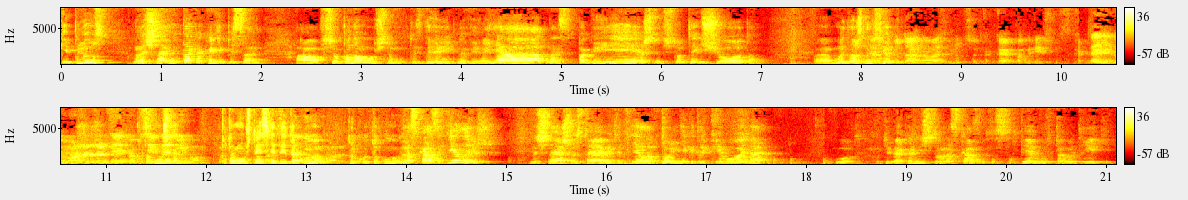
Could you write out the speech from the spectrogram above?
И плюс мы начинаем не так, как они писали, а все по-научному. То есть доверительную вероятность, погрешность, что-то еще там. Э, Мы должны все Откуда она возьмется? Какая погрешность? Да Какая нет, ну можно же взять по Потому что-. Потому что если ты такую, такую, такую рассказы делаешь, начинаешь выстраивать это дело вдоль некоторой кривой, да, вот, у тебя количество рассказов здесь, первый, второй, третий,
